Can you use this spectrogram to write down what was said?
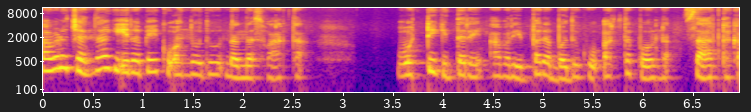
ಅವಳು ಚೆನ್ನಾಗಿ ಇರಬೇಕು ಅನ್ನೋದು ನನ್ನ ಸ್ವಾರ್ಥ. ಒಟ್ಟಿಗಿದ್ದರೆ ಅವರಿಬ್ಬರ ಬದುಕು ಅರ್ಥಪೂರ್ಣ, ಸಾರ್ಥಕ.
